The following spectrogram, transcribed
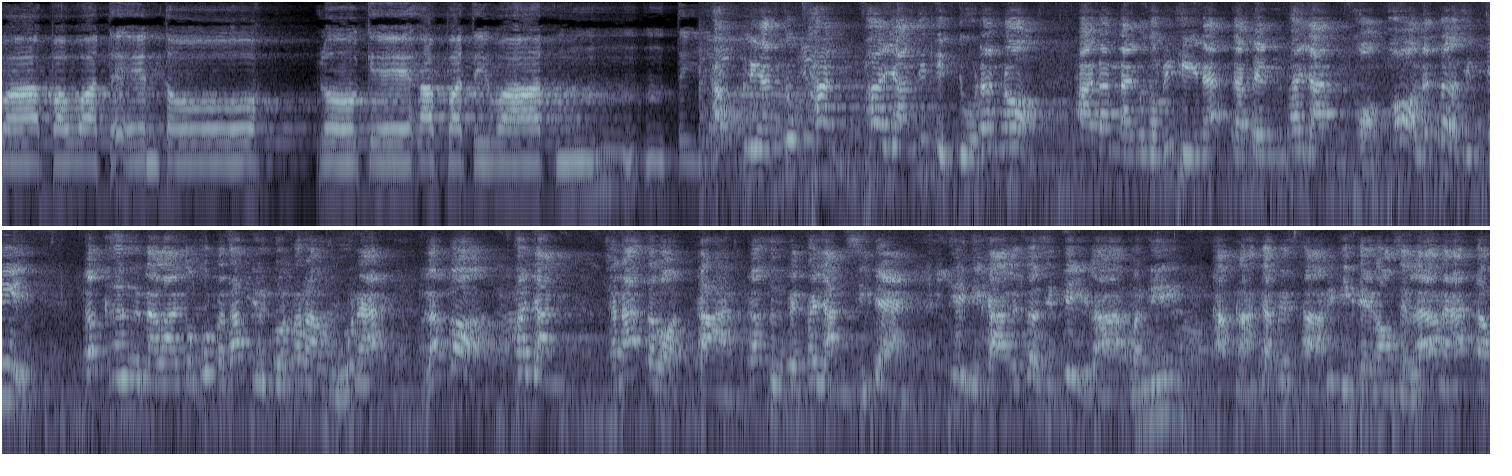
วะปวัตเตนโต โลเกอปติวัตติครับเรียนทุกท่านผ้ายันที่ติดอยู่ด้านนอกอาด้านในมณฑลพิธีนะ จะเป็นผ้ายันของพ่อเลตเตอร์ซิตี้ก็คือนารายณ์ทรงคุดประทับยืนบนพระราหูนะ แล้วก็ผ้ายันชนะตลอดการก็คือเป็นผ้ายันสีแดงที่มีการเลตเตอร์ซิตี้ล้ววันนี้ครับหลังจากพิธีเททองเสร็จแล้วนะฮะครับ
